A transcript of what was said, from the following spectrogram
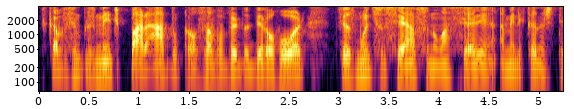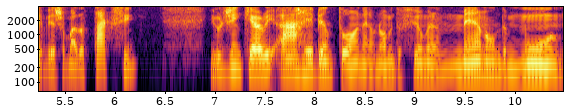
ficava simplesmente parado, causava verdadeiro horror. Fez muito sucesso numa série americana de TV chamada Taxi. E o Jim Carrey arrebentou, né? O nome do filme era Man on the Moon.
